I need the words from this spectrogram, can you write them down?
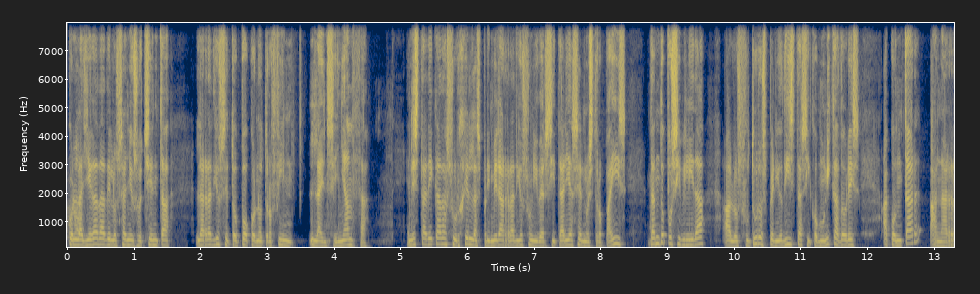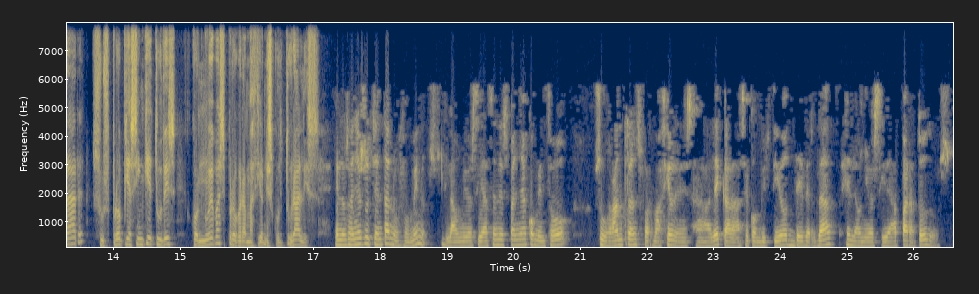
Con la llegada de los años 80, la radio se topó con otro fin, la enseñanza. En esta década surgen las primeras radios universitarias en nuestro país, dando posibilidad a los futuros periodistas y comunicadores a contar, a narrar sus propias inquietudes con nuevas programaciones culturales. En los años 80 no fue menos. La universidad en España comenzó su gran transformación en esa década. Se convirtió de verdad en la universidad para todos.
